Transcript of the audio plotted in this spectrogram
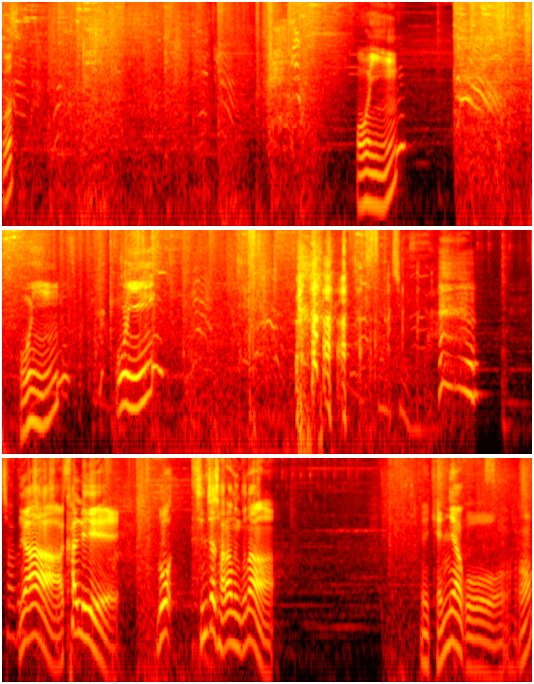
굿. 오잉? 오잉? 오잉? 야. 칼리. 너 진짜 잘하는구나. 이 겠냐고 어?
